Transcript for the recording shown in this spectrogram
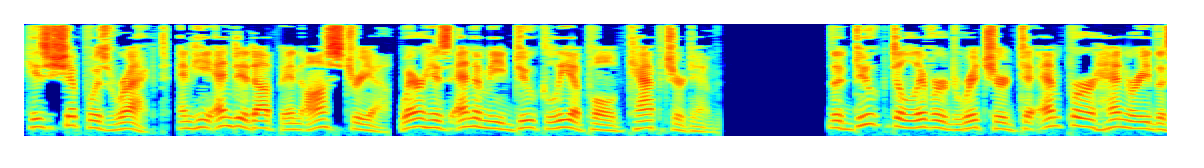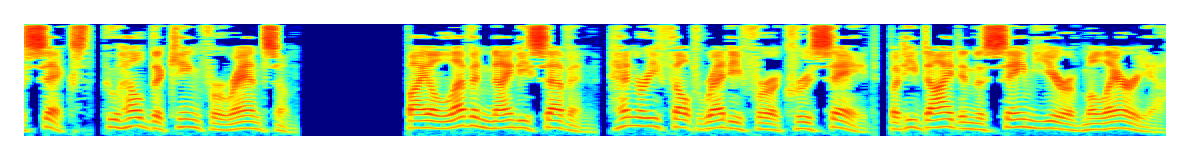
his ship was wrecked, and he ended up in Austria, where his enemy Duke Leopold captured him. The Duke delivered Richard to Emperor Henry VI, who held the king for ransom. By 1197, Henry felt ready for a crusade, but he died in the same year of malaria.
